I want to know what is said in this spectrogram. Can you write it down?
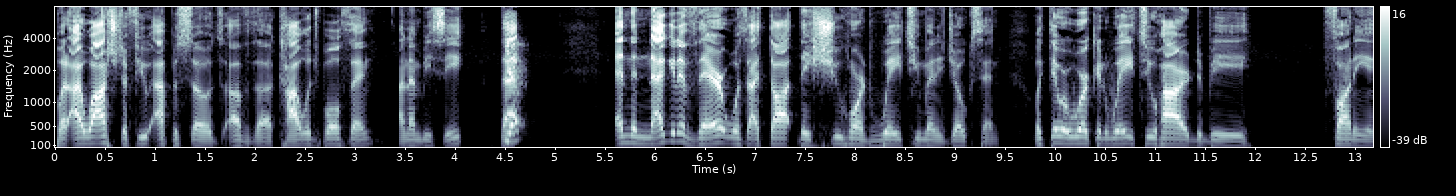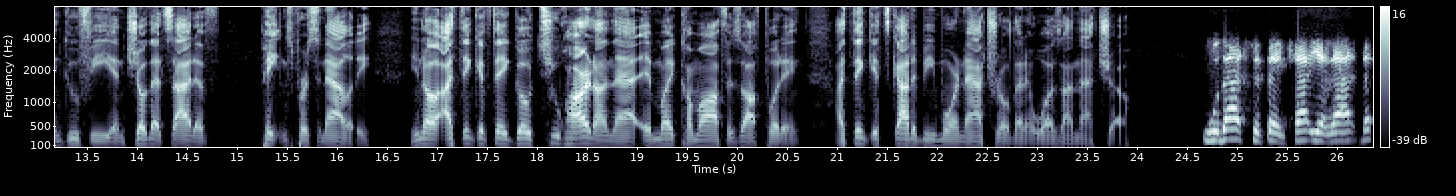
but I watched a few episodes of the College Bowl thing on NBC. That Yep. and the negative there was I thought they shoehorned way too many jokes in. Like they were working way too hard to be funny and goofy and show that side of Peyton's personality. You know, I think if they go too hard on that, it might come off as off putting. I think it's got to be more natural than it was on that show. Well, that's the thing. Cat, yeah, that that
